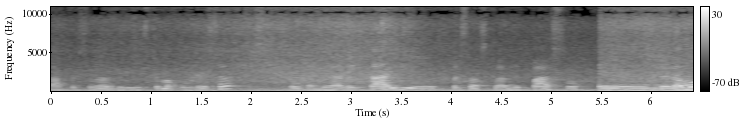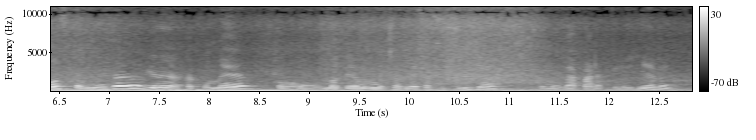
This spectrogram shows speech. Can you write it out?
a personas de extrema pobreza, en calidad de calle, personas que van de paso. Eh, le damos comida, vienen acá a comer, como no tenemos muchas mesas y sillas, se les da para que lo lleven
